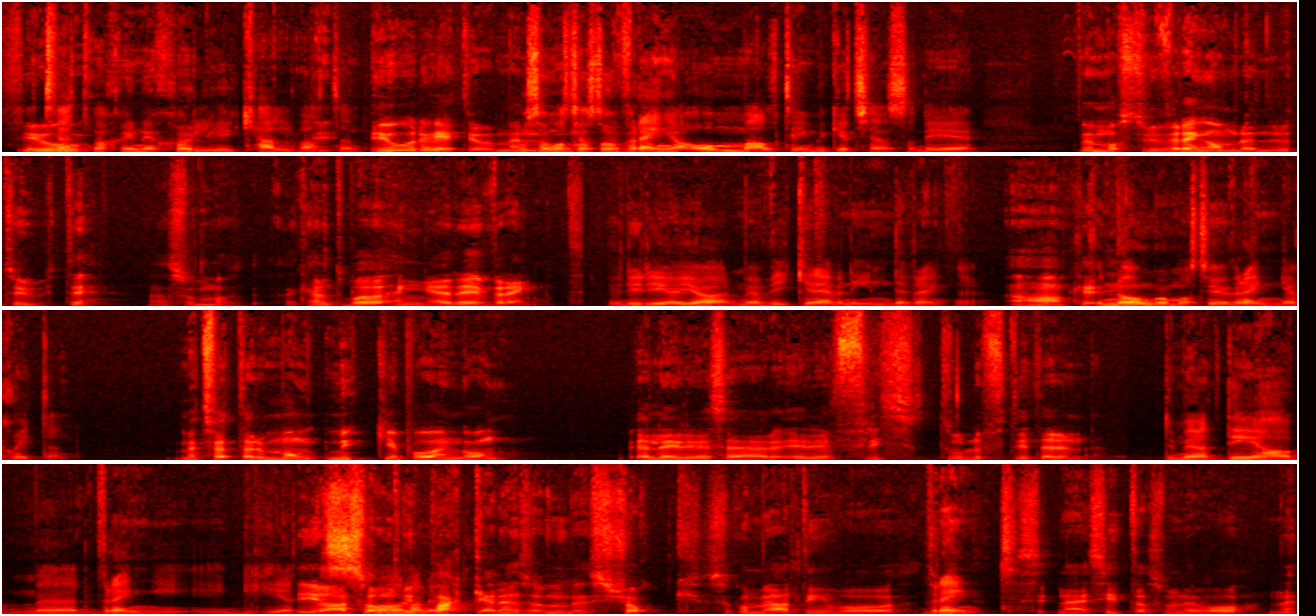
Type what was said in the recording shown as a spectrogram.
För Jo. tvättmaskinen sköljer kallvatten. Jo, det vet jag. Men, Och så måste jag stå och vränga om allting vilket känns som det är... men måste du vränga om det när du tar ut det? Alltså, kan du inte bara hänga det vrängt? Men det är det jag gör, men jag viker även in det vrängt nu. Jaha, okej. För någon gång måste jag ju vränga skiten. Men tvättar du mycket på en gång? Eller är det, så här, är det friskt och luftigt där inne? Du menar att det har med vrängighetsskalan Ja, alltså om du packar den som tjock så kommer allting vara... Vrängt? Nej, sitta som det var. Nej.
